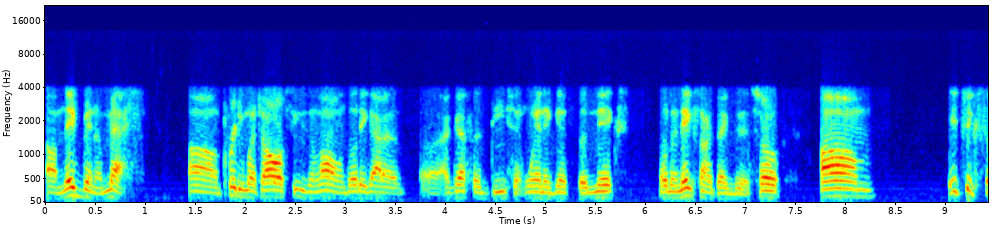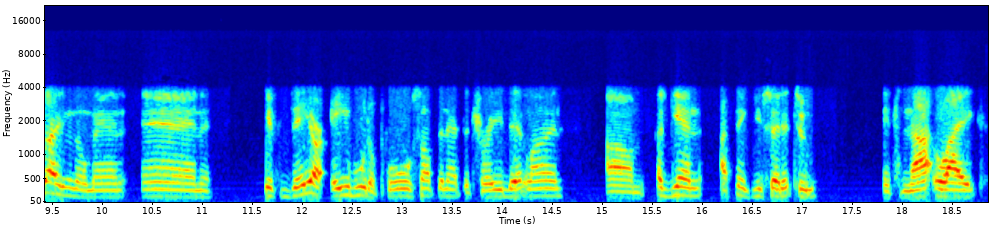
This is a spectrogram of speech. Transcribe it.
um, they've been a mess um, pretty much all season long. Though they got a, uh, I guess, a decent win against the Knicks. Well, the Knicks aren't that good. So, um, it's exciting though, man. And if they are able to pull something at the trade deadline, um, again, I think you said it too. It's not like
